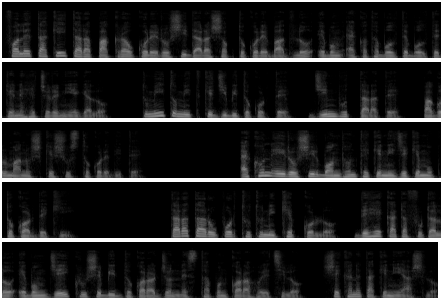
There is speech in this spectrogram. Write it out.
ফলে তাকেই তারা পাকড়াও করে রশি দ্বারা শক্ত করে বাঁধল এবং একথা বলতে বলতে টেনে হেঁচড়ে নিয়ে গেল। তুমিই তো মিথকে জীবিত করতে, জিনভূত তাড়াতে, পাগল মানুষকে সুস্থ করে দিতে। এখন এই রশির বন্ধন থেকে নিজেকে মুক্ত কর দেখি। তারা তার উপর থুথু নিক্ষেপ করল, দেহে কাটা ফুটালো এবং যেই ক্রুশে বিদ্ধ করার জন্য স্থাপন করা হয়েছিল, সেখানে তাকে নিয়ে আসল।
